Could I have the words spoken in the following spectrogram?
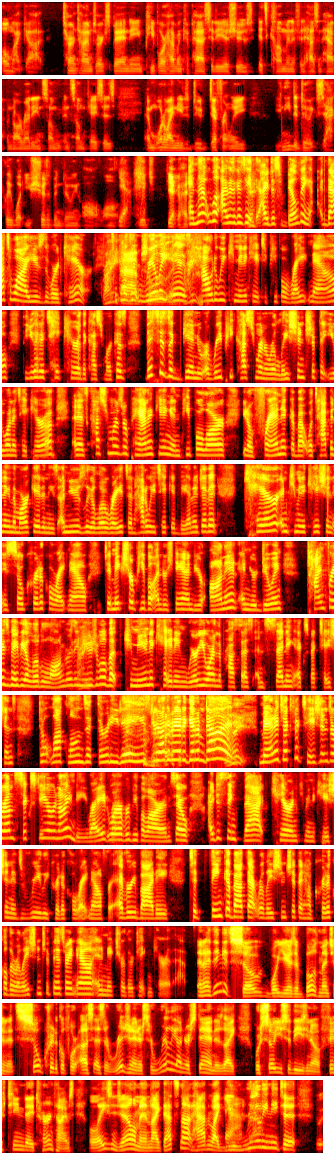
oh my god turn times are expanding people are having capacity issues it's coming if it hasn't happened already in some in some cases and what do i need to do differently you need to do exactly what you should have been doing all along. Yeah. Which, yeah, go ahead. And that, well, I was going to say. I just building, that's why I use the word care. right. because it really is Right. how do we communicate to people right now that you got to take care of the customer because this is again a repeat customer and a relationship that you want to take care of and as customers are panicking and people are you know frantic about what's happening in the market and these unusually low rates and how do we take advantage of it care and communication is so critical right now to make sure people understand you're on it and you're doing time frames may be a little longer than Right. usual but communicating where you are in the process and setting expectations don't lock loans at 30 days. You're not going to be able to get them done. Right. Manage expectations around 60 or 90, right? Wherever people are. And so I just think that care and communication is really critical right now for everybody to think about that relationship and how critical the relationship is right now and make sure they're taking care of that. And I think it's so what you guys have both mentioned. It's so critical for us as originators to really understand is like we're so used to these, you know, 15 day turn times. Ladies and gentlemen, like that's not happening. Like Yeah. you really need to.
